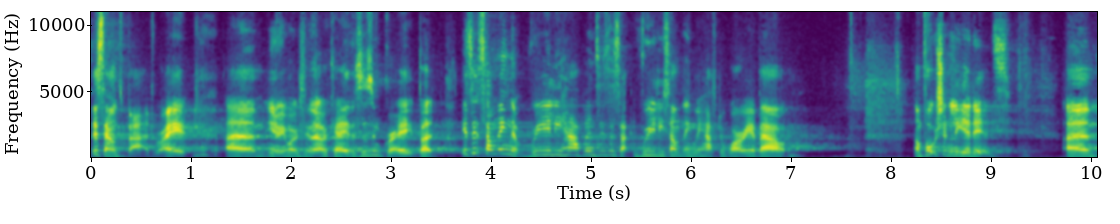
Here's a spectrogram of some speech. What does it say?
this sounds bad, right? Um, you know, you might be saying, okay, this isn't great, but is it something that really happens? Is this really something we have to worry about? Unfortunately, it is. Um,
